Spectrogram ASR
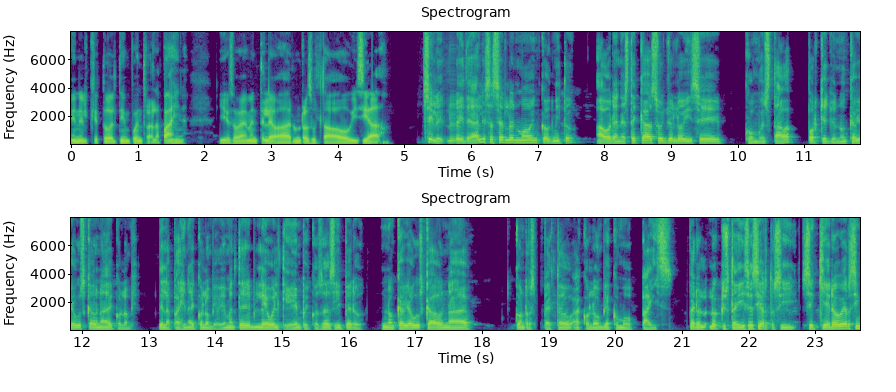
en el que todo el tiempo entra a la página. Y eso obviamente le va a dar un resultado viciado. Sí, lo ideal es hacerlo en modo incógnito. Ahora, en este caso yo lo hice como estaba, porque yo nunca había buscado nada de Colombia, de la página de Colombia. Obviamente leo el tiempo y cosas así, pero nunca había buscado nada con respecto a Colombia como país. Pero lo que usted dice es cierto. Si, si quiero ver si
